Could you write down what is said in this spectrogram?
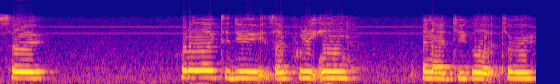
So what I like to do is I put it in and I jiggle it through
